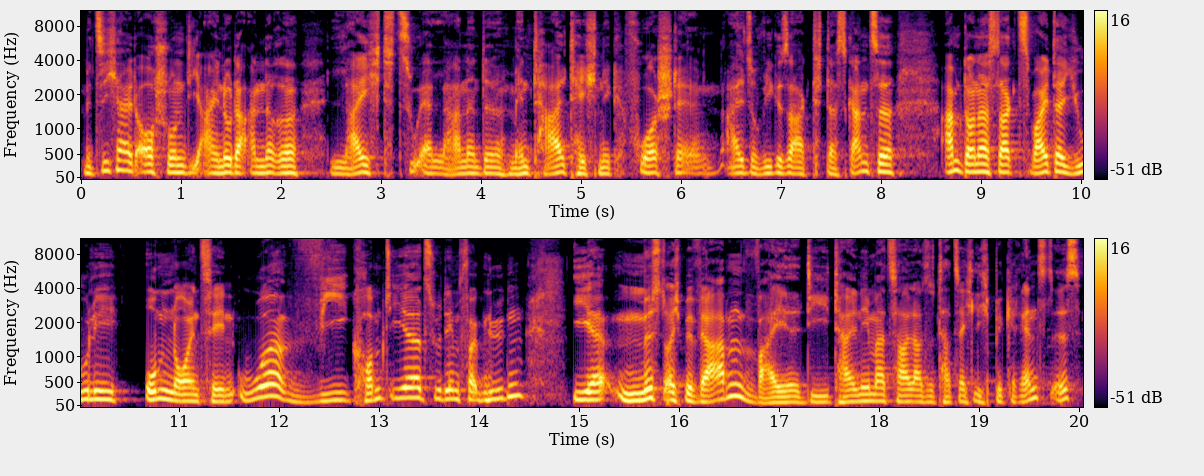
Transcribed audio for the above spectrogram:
mit Sicherheit auch schon die ein oder andere leicht zu erlernende Mentaltechnik vorstellen. Also, wie gesagt, das Ganze am Donnerstag, 2. Juli um 19 Uhr. Wie kommt ihr zu dem Vergnügen? Ihr müsst euch bewerben, weil die Teilnehmerzahl also tatsächlich begrenzt ist.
